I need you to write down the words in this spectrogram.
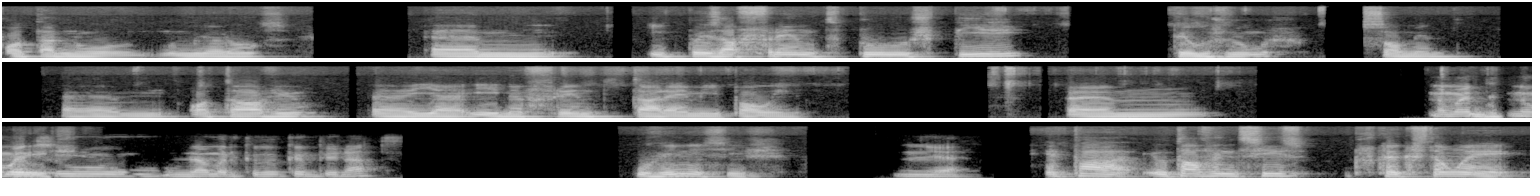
pode estar no, no melhor 11. Um, e depois à frente pus Pigi, pelos números, somente, um, Otávio uh, e, e na frente Taremi e Paulinho. Um, Não não Depois- metes o, o melhor marcador do campeonato? o Vinícius. Yeah. Epá, eu estava indeciso, porque a questão é,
